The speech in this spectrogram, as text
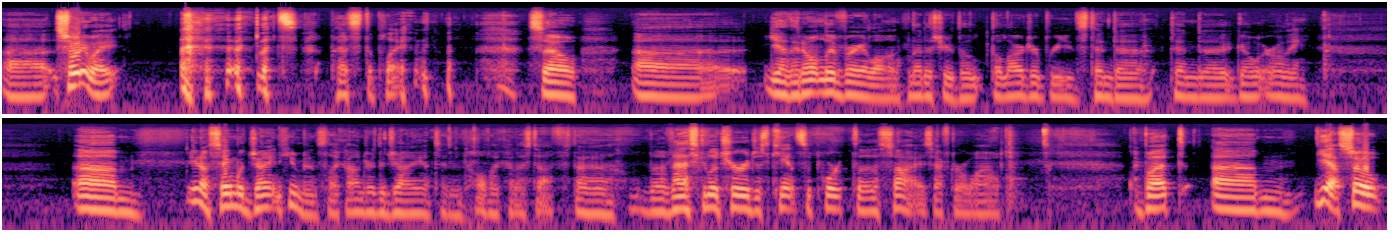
Uh, so anyway, that's that's the plan. so uh, yeah, they don't live very long. That is true. The, the larger breeds tend to tend to go early. Um, you know, same with giant humans like Andre the Giant and all that kind of stuff. The the vasculature just can't support the size after a while. but um, yeah, so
